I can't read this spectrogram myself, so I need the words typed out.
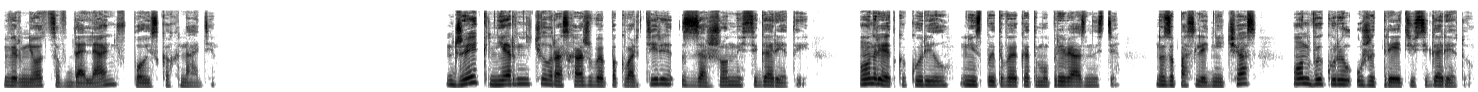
вернется в Далянь в поисках Нади. Джейк нервничал, расхаживая по квартире с зажженной сигаретой. Он редко курил, не испытывая к этому привязанности, но за последний час он выкурил уже третью сигарету.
